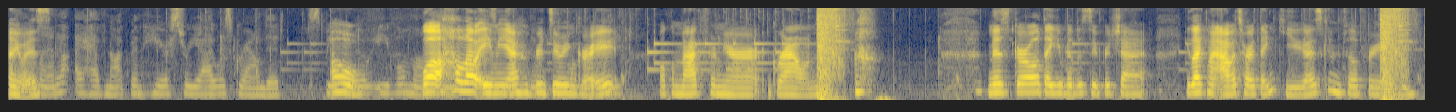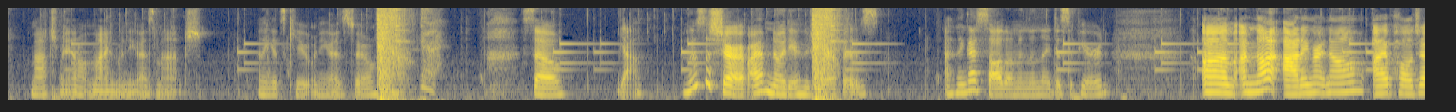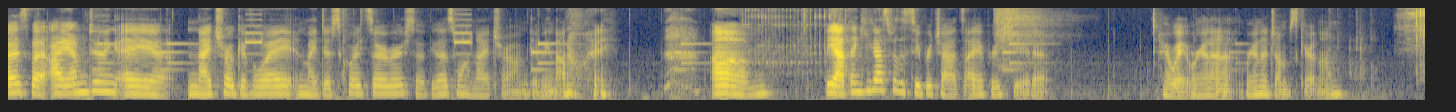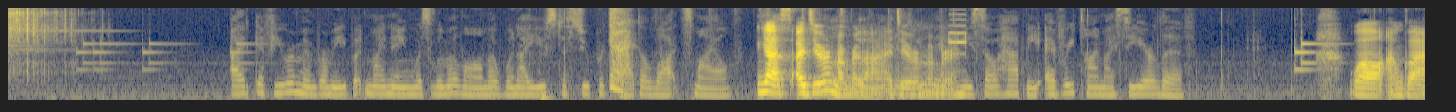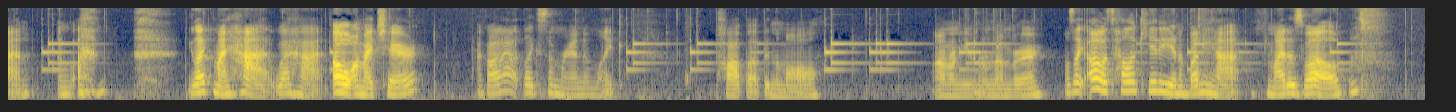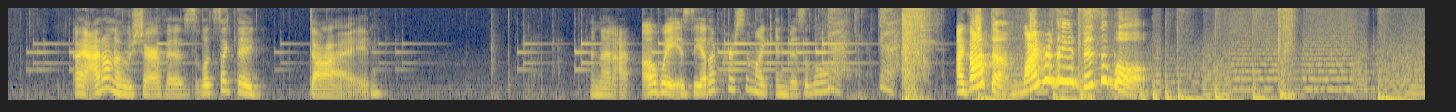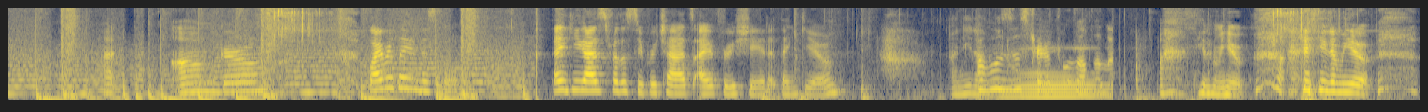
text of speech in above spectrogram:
Anyways. Hey, Lana, I have not been here, Sri. I was grounded. Speak oh. No evil well, hello, Amy. I hope no you're doing great. Welcome back from your ground. Miss Girl, thank you for the super chat. You like my avatar? Thank you. You guys can feel free to match me. I don't mind when you guys match. I think it's cute when you guys do. so, yeah. Who's the sheriff? I have no idea who sheriff is. I think I saw them and then they disappeared. Um, I'm not adding right now. I apologize, but I am doing a Nitro giveaway in my Discord server. So if you guys want Nitro, I'm giving that away. um, but yeah, thank you guys for the super chats. I appreciate it. Here, wait, we're gonna we're gonna jump scare them. I'd if you remember me, but my name was Luma Llama when I used to super chat a lot. Smile. Yes, I do remember that. I do remember. Me so happy every time I see your live. Well, I'm glad. I'm glad. you like my hat? What hat? Oh, on my chair. I got it like some random like pop up in the mall. I don't even remember. I was like, oh, it's Hello Kitty and a bunny hat. Might as well. I don't know who Sheriff is. It looks like they died. And then I- oh wait, is the other person like invisible? I got them! Why were they invisible? Um, girl. Why were they invisible? Thank you guys for the super chats. I appreciate it. Thank you. I need a- I was just trying to pull up the I need a mute. I need a mute.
